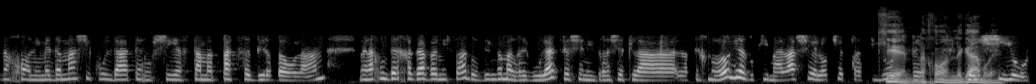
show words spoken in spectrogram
נכון, היא מדמה שיקול דעת אנושי, היא עשתה מפת סדיר בעולם, ואנחנו דרך אגב במשרד עובדים גם על רגולציה שנדרשת לטכנולוגיה הזו, כי היא מעלה שאלות של פרטיות כן, ו- נכון, לגמרי. ואישיות.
